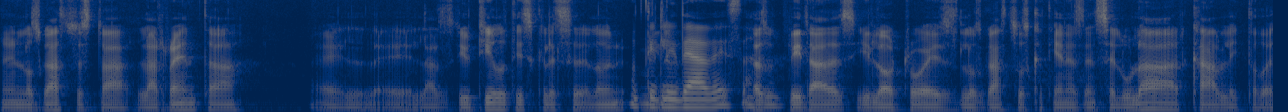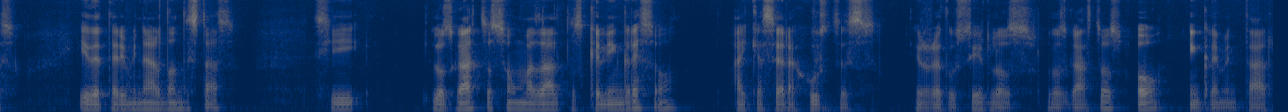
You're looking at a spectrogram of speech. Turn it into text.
En los gastos está la renta, el, eh, las utilities, que les, utilidades, las utilidades y lo otro es los gastos que tienes en celular, cable y todo eso. Y determinar dónde estás. Si los gastos son más altos que el ingreso, hay que hacer ajustes y reducir los, los gastos o incrementar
